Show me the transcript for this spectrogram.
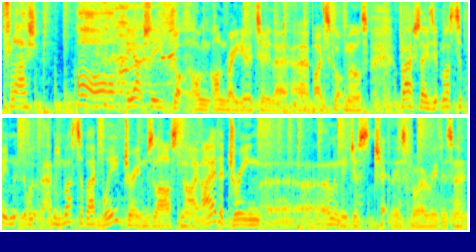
Flash. Oh. He actually got on, on Radio 2 there uh, by Scott Mills. Flash days. it must have been. I mean, must have had weird dreams last night. I had a dream. Uh, let me just check this before I read this out.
